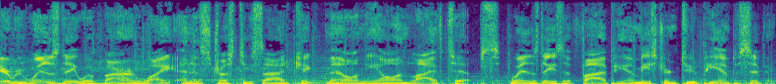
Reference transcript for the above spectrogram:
Every Wednesday with Byron White and his trusty sidekick Melanie on Life Tips. Wednesdays at 5 p.m. Eastern, 2 p.m. Pacific.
